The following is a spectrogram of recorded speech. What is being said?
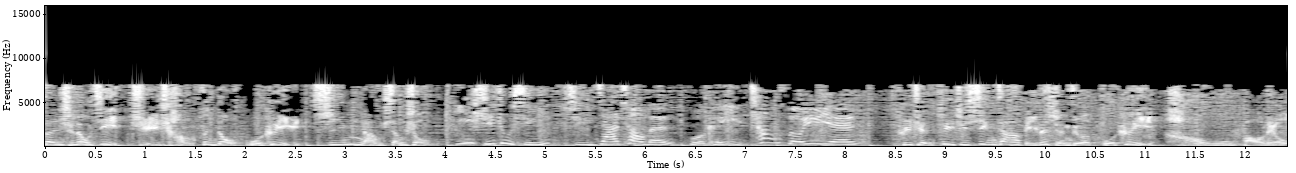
三十六计，职场奋斗，我可以倾囊相授；衣食住行，居家窍门，我可以畅所欲言；推荐最具性价比的选择，我可以毫无保留。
